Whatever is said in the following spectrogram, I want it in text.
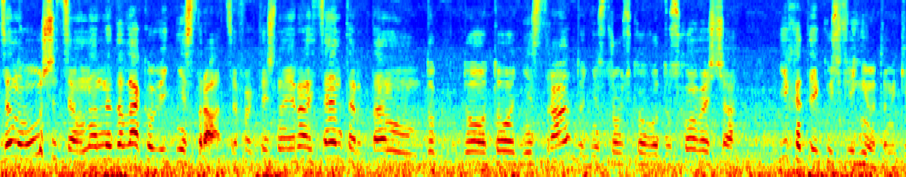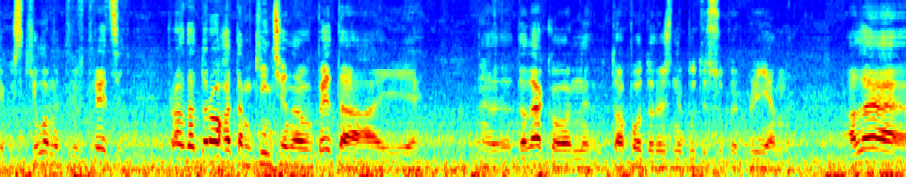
це Новоушиця, вона недалеко від Дністра. Це фактично і райцентр, там до, до того Дністра, до Дністровського водосховища, їхати якусь фігню, там якихось кілометрів 30. Правда, дорога там кінчена вбита і е, далеко та подорож не буде суперприємна. Але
